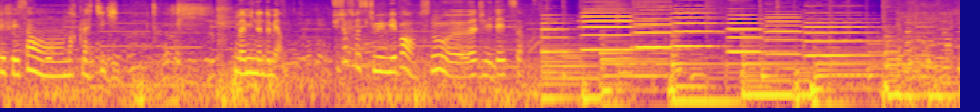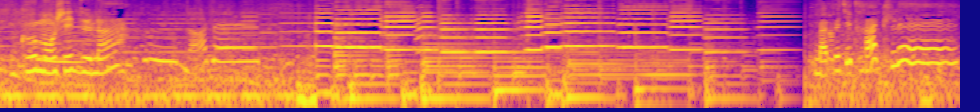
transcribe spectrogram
j'ai fait ça en art plastique. Il m'a mis une note de merde. Je suis sûre que c'est parce qu'il m'aimait pas, hein. sinon euh, j'ai date ça. Go manger de la... Ma petite raclette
